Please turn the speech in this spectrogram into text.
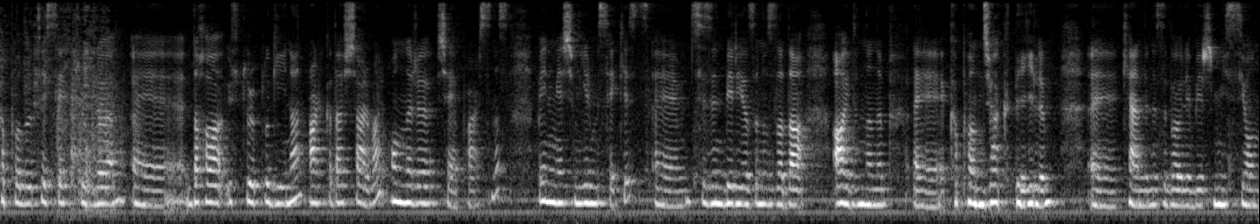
kapalı, tesettürlü, e, daha üstürüplü giyinen arkadaşlar var. Onları şey yaparsınız. Benim yaşım 28. E, Sizin bir yazınızla da aydınlanıp e, kapanacak değilim. Kendinizi böyle bir misyon,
